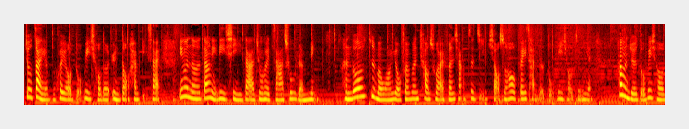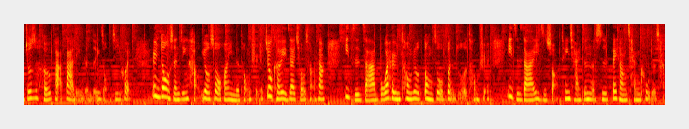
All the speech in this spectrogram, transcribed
就再也不会有躲避球的运动和比赛。因为呢，当你力气一大，就会砸出人命。很多日本网友纷纷跳出来分享自己小时候悲惨的躲避球经验。他们觉得躲避球就是合法霸凌人的一种机会。运动神经好又受欢迎的同学，就可以在球场上一直砸不爱运动又动作笨拙的同学，一直砸一直爽，听起来真的是非常残酷的场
